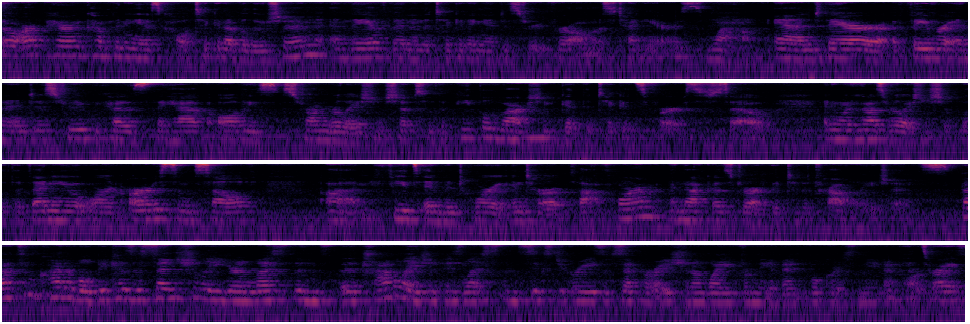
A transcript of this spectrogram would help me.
So our parent company is called Ticket Evolution, and they have been in the ticketing industry for almost 10 years. Wow. And they're a favorite in the industry because they have all these strong relationships with the people who actually get the tickets first. So anyone who has a relationship with a venue or an artist themselves um, feeds inventory into our platform, and that goes directly to the travel agents. That's incredible because essentially you're less than, the travel agent is less than six degrees of separation away from the event bookers and the event That's right.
